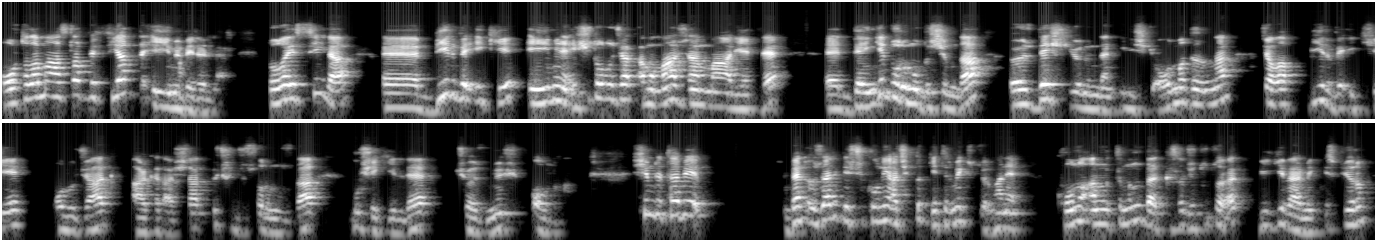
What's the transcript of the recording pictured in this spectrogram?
ortalama hasılat ve fiyat da eğimi belirler. Dolayısıyla e, 1 ve 2 eğimine eşit olacak ama marjinal maliyetle e, denge durumu dışında özdeş yönünden ilişki olmadığından cevap 1 ve 2 olacak arkadaşlar. Üçüncü sorumuzda bu şekilde çözmüş olduk. Şimdi tabii ben özellikle şu konuya açıklık getirmek istiyorum. Hani konu anlatımını da kısaca tutarak bilgi vermek istiyorum.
